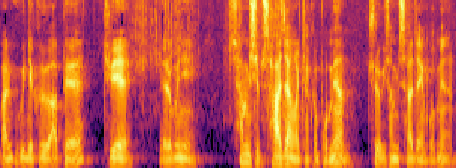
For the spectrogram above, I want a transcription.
말고 이제 그 앞에 뒤에 여러분이 34장을 잠깐 보면, 출애기 34장에 보면,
